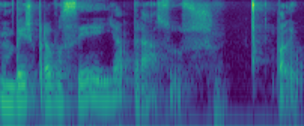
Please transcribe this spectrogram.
Um beijo para você e abraços. Valeu.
